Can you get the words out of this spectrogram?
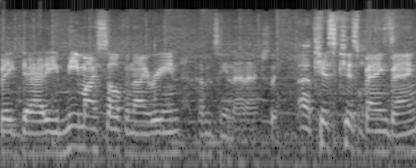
Big Daddy, Me, Myself, and Irene. Haven't seen that actually. That's- Kiss, Kiss, Bang, Bang.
